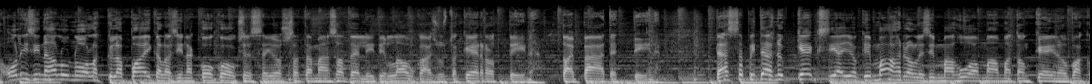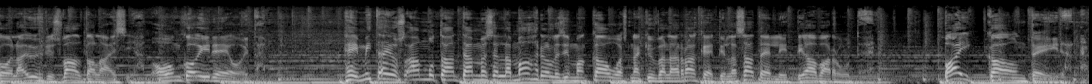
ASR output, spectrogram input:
Olisin halunnut olla kyllä paikalla siinä kokouksessa, jossa tämän satelliitin laukaisusta kerrottiin tai päätettiin. Tässä pitäisi nyt keksiä jokin mahdollisimman huomaamaton keino vakoilla yhdysvaltalaisia. Onko ideoita? Hei, mitä jos ammutaan tämmöisellä mahdollisimman kauas näkyvällä raketilla satelliitti avaruuteen? Paikka on teidän.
